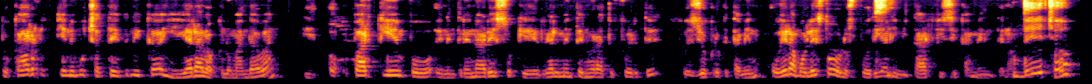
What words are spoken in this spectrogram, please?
Tocar tiene mucha técnica y era lo que lo mandaban. Y ocupar tiempo en entrenar eso que realmente no era tu fuerte, pues yo creo que también o era molesto o los podía limitar físicamente, ¿no? De hecho,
